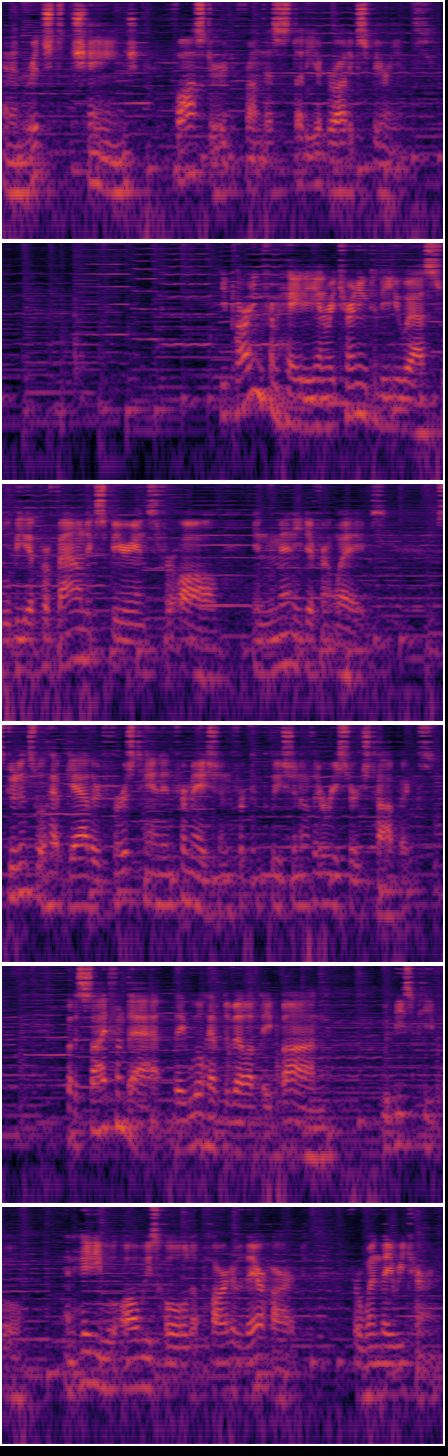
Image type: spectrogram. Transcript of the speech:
and enriched change fostered from this study abroad experience. Departing from Haiti and returning to the U.S. will be a profound experience for all in many different ways. Students will have gathered first-hand information for completion of their research topics. But aside from that, they will have developed a bond with these people, and Haiti will always hold a part of their heart for when they return.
